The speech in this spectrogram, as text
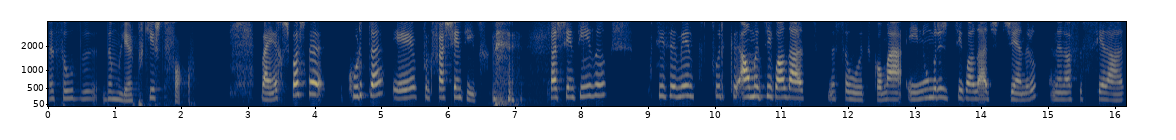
a saúde da mulher? Porquê este foco? Bem, a resposta curta é porque faz sentido. faz sentido precisamente porque há uma desigualdade na saúde, como há inúmeras desigualdades de género na nossa sociedade,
